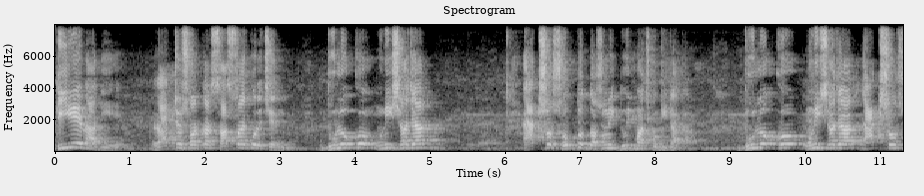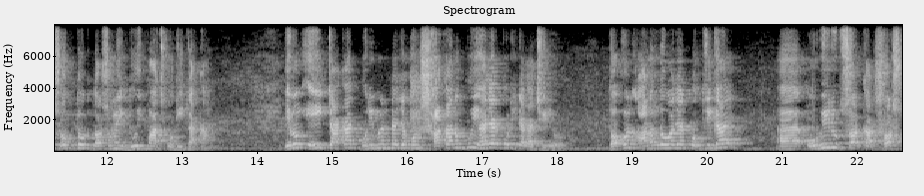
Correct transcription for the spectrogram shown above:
ডিএ না দিয়ে রাজ্য সরকার সাশ্রয় করেছেন দু লক্ষ উনিশ হাজার একশো সত্তর দশমিক দুই পাঁচ কোটি টাকা। দু লক্ষ উনিশ হাজার একশো সত্তর দশমিক দুই পাঁচ কোটি টাকা। এবং এই টাকার পরিমাণটা যখন সাতানব্বই হাজার কোটি টাকা ছিল, তখন আনন্দবাজার পত্রিকায় অভিরূপ সরকার, ষষ্ঠ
